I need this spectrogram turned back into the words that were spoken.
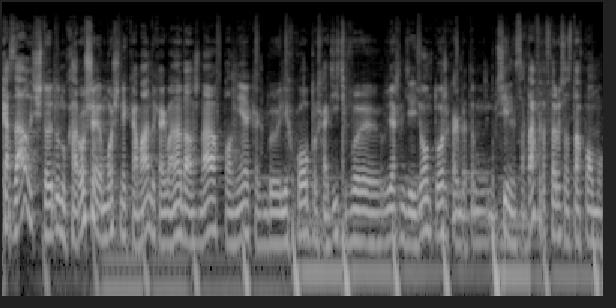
казалось, что это, ну, хорошая, мощная команда, как бы она должна вполне, как бы, легко проходить в верхний дивизион, тоже, как бы, там сильный состав, это второй состав, по-моему.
